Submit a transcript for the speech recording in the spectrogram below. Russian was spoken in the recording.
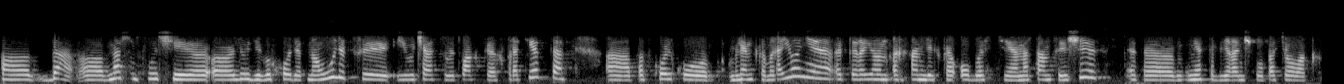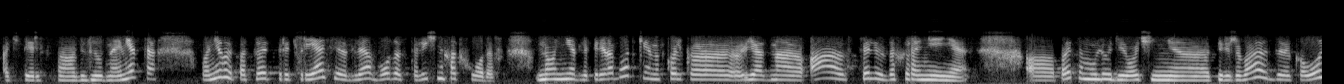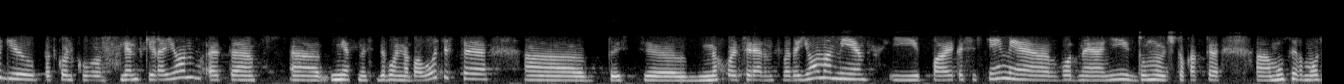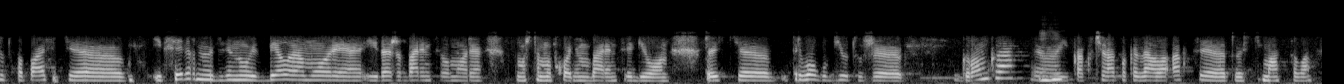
А, да, а, в нашем случае а, люди выходят на улицы и участвуют в акциях протеста, поскольку в Ленском районе, это район Архангельской области, на станции ШИС, это место, где раньше был поселок, а теперь безлюдное место, планируют построить предприятие для ввоза столичных отходов. Но не для переработки, насколько я знаю, а с целью захоронения. Поэтому люди очень э, переживают за экологию, поскольку Ленский район – это местность довольно болотистая, э, то есть э, находится рядом с водоемами, и по экосистеме водной они думают, что как-то мусор может попасть и в Северную Двину, и в Белое море, и даже в Баренцево море, потому что мы входим в Баренц регион. То есть тревогу бьют уже громко, угу. и, как вчера показала акция, то есть массово.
